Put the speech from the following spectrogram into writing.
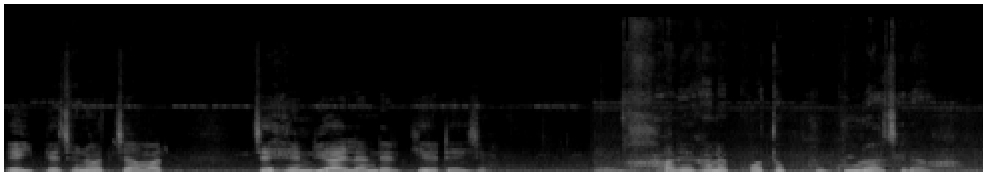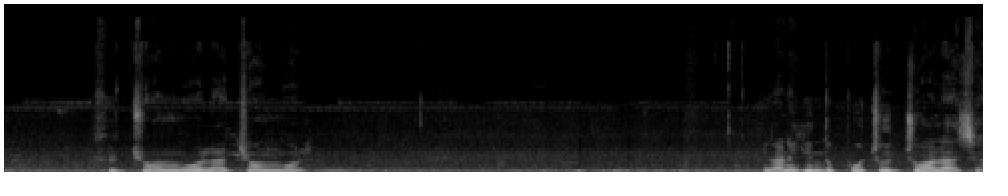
এই পেছনে হচ্ছে আমার যে হেনরি আইল্যান্ডের গেট এই যে। আর এখানে কত কুকুর আছে দেখো। জঙ্গল আর জঙ্গল। এখানে কিন্তু প্রচুর জল আছে।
